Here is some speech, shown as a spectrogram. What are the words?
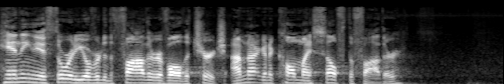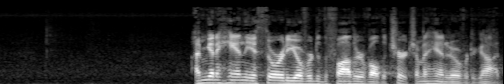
Handing the authority over to the Father of all the church. I'm not going to call myself the Father. I'm going to hand the authority over to the Father of all the church. I'm going to hand it over to God.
